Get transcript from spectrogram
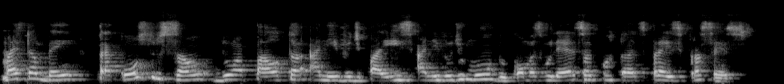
mas também para a construção de uma pauta a nível de país, a nível de mundo, como as mulheres são importantes para esse processo.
